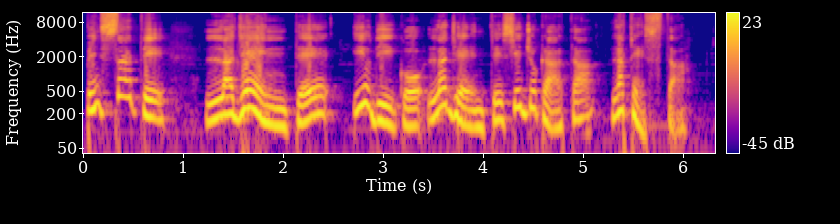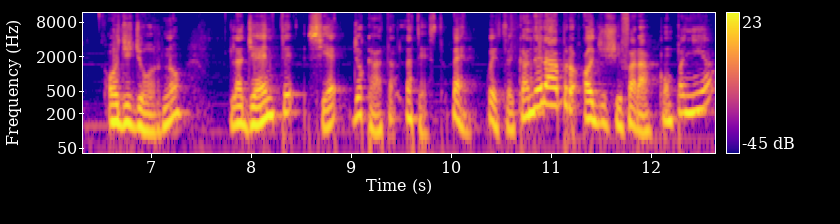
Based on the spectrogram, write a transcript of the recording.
Pensate, la gente, io dico, la gente si è giocata la testa. Oggigiorno la gente si è giocata la testa. Bene, questo è il candelabro, oggi ci farà compagnia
